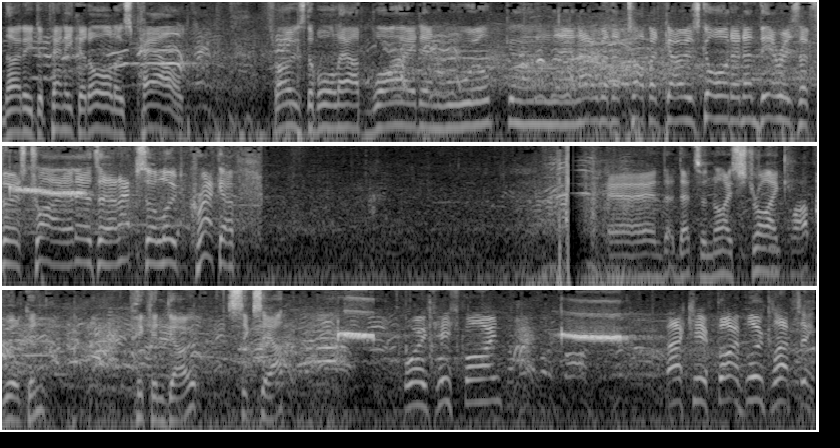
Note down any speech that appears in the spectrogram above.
No need to panic at all as Powell throws the ball out wide and Wilkin and over the top it goes Gordon and there is the first try and it's an absolute cracker. And that's a nice strike. Wilkin, pick and go, six out. Boys, he's fine. Back here, five blue collapsing.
